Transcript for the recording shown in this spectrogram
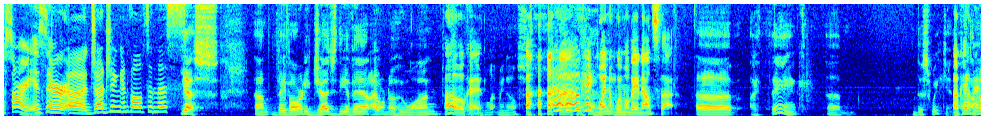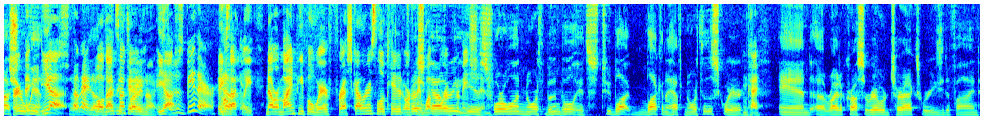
Sorry, is there uh, judging involved in this? Yes. Um, they've already judged the event. I don't know who won. Oh, okay. Let me know. So, When when will they announce that? uh, I think um, this weekend. Okay, I'm not sure perfect. when. Yeah. So, Okay. yeah, well, that's maybe okay. Friday night. Yeah. So just be there. Exactly. Now remind people where Fresh Gallery is located, or if they want Gallery more information. is 401 North Boonville. It's two block block and a half north of the square. Okay. And uh, right across the railroad tracks. We're easy to find,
